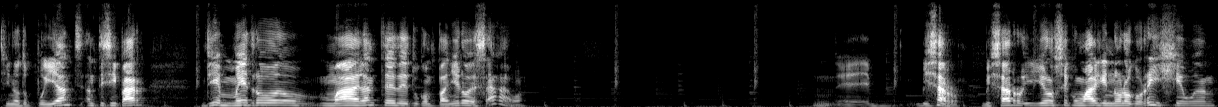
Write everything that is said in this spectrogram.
Si no te podías anticipar 10 metros más adelante de tu compañero de saga, eh, bizarro, bizarro, y yo no sé cómo alguien no lo corrige, weón.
